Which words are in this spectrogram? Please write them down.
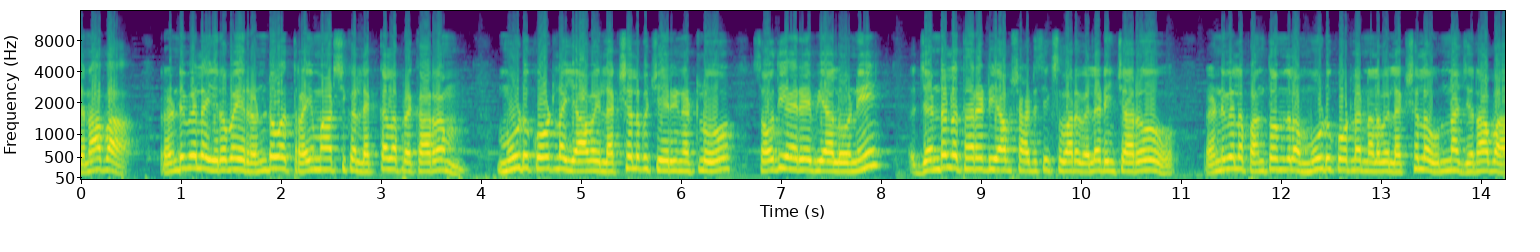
జనాభా రెండు వేల ఇరవై రెండవ త్రైమాసిక లెక్కల ప్రకారం మూడు కోట్ల యాభై లక్షలకు చేరినట్లు సౌదీ అరేబియాలోని జనరల్ అథారిటీ ఆఫ్ స్టాటిస్టిక్స్ వారు వెల్లడించారు. రెండు వేల పంతొమ్మిదిలో మూడు కోట్ల నలభై లక్షల ఉన్న జనాభా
